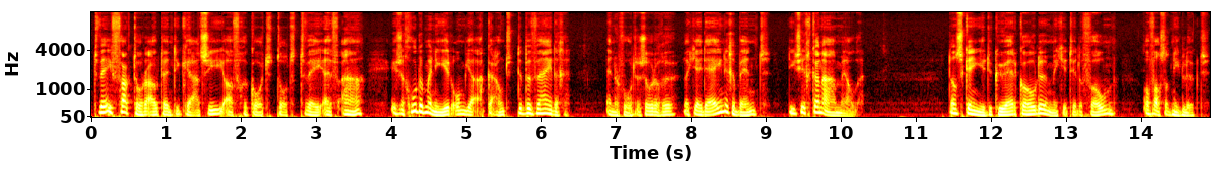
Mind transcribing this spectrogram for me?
Twee-factor authenticatie, afgekort tot 2FA, is een goede manier om je account te beveiligen en ervoor te zorgen dat jij de enige bent die zich kan aanmelden. Dan scan je de QR-code met je telefoon of als dat niet lukt,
